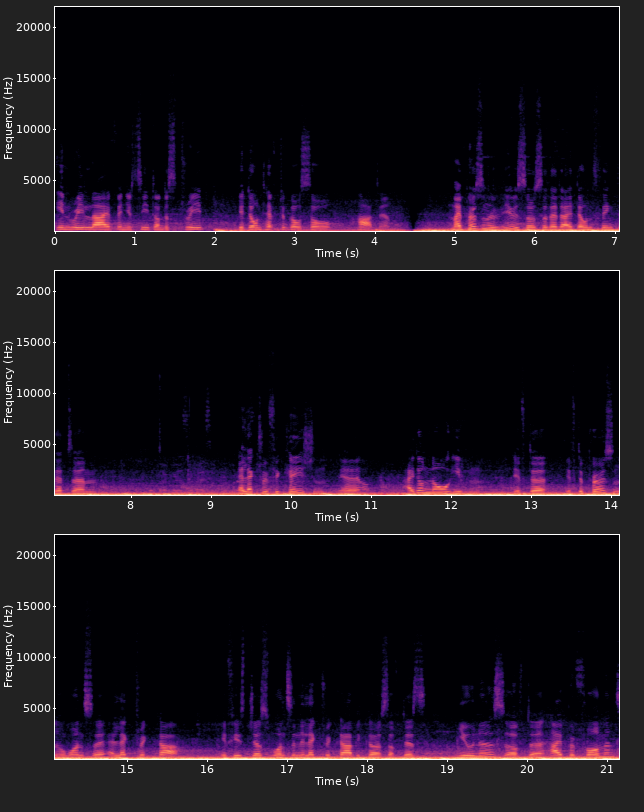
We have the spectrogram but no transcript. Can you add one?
in real life, when you see it on the street, you don't have to go so hard. Yeah? My personal view is also that I don't think that um, electrification. Yeah, I don't know even if the if the person who wants an electric car, if he just wants an electric car because of this newness of the high performance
